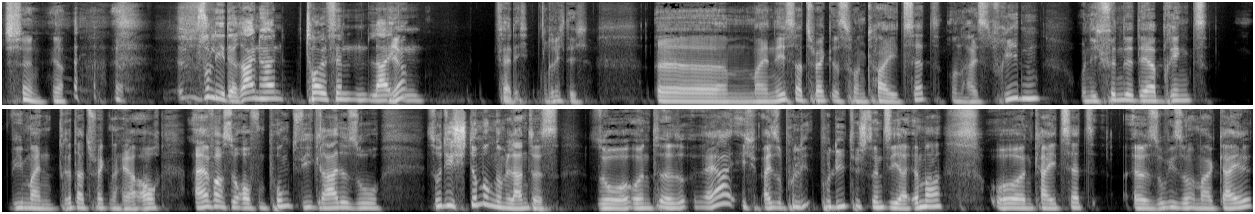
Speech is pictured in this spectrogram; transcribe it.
schön, ja, Solide, reinhören, toll finden, liken, fertig. richtig. Ähm, mein nächster Track ist von KIZ und heißt Frieden. Und ich finde, der bringt, wie mein dritter Track nachher auch, einfach so auf den Punkt, wie gerade so, so die Stimmung im Land ist. So, und äh, ja, ich, also poli politisch sind sie ja immer. Und KIZ äh, sowieso immer geil.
